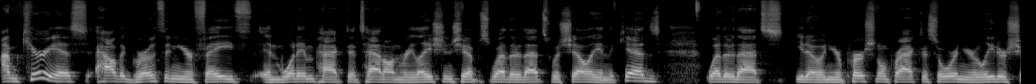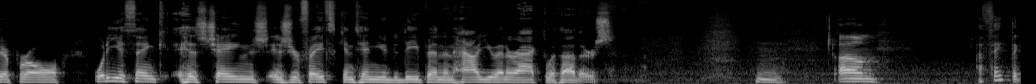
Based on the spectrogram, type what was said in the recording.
I'm curious how the growth in your faith and what impact it's had on relationships, whether that's with Shelly and the kids, whether that's, you know, in your personal practice or in your leadership role. What do you think has changed as your faith continued to deepen and how you interact with others? Hmm. Um, I think the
